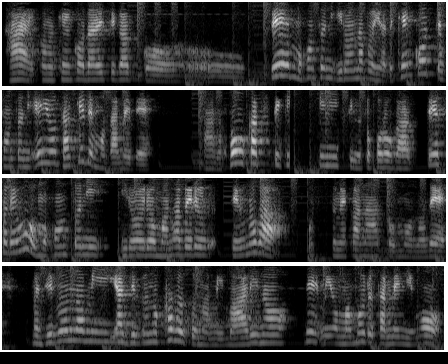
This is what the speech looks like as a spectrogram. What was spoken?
はい、この健康第一学校でもう本当にいろんな分野で健康って本当に栄養だけでもダメであの包括的にっていうところがあってそれをもう本当にいろいろ学べるっていうのがおすすめかなと思うので、まあ、自分の身や自分の家族の身周りの、ね、身を守るためにも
